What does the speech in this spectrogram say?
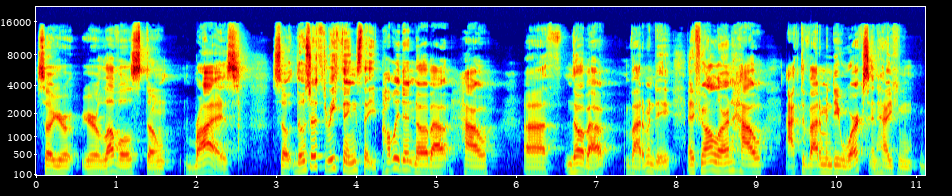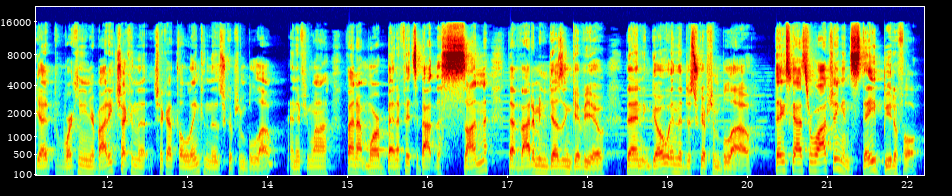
so your your levels don't rise. So those are three things that you probably didn't know about how uh, know about vitamin D. And if you want to learn how active vitamin D works and how you can get working in your body, check in the check out the link in the description below. And if you want to find out more benefits about the sun that vitamin D doesn't give you, then go in the description below. Thanks guys for watching and stay beautiful.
